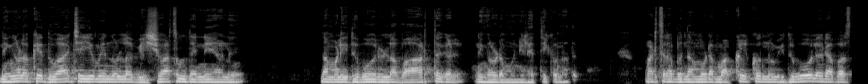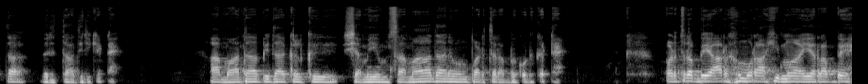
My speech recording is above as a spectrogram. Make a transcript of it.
നിങ്ങളൊക്കെ ദ്വാ ചെയ്യുമെന്നുള്ള വിശ്വാസം തന്നെയാണ് നമ്മൾ ഇതുപോലുള്ള വാർത്തകൾ നിങ്ങളുടെ മുന്നിലെത്തിക്കുന്നത് പടച്ചറബ് നമ്മുടെ മക്കൾക്കൊന്നും ഇതുപോലൊരവസ്ഥ വരുത്താതിരിക്കട്ടെ. ആ മാതാപിതാക്കൾക്ക് ക്ഷമയും സമാധാനവും പഠിച്ചറബ് കൊടുക്കട്ടെ. പഠിച്ചറബ്ബെ അർഹമുറാഹിമായ റബ്ബെ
